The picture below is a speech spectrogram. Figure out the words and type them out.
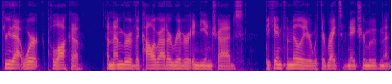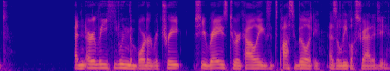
Through that work, Polacca, a member of the Colorado River Indian tribes, became familiar with the rights of nature movement. At an early Healing the Border retreat, she raised to her colleagues its possibility as a legal strategy.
